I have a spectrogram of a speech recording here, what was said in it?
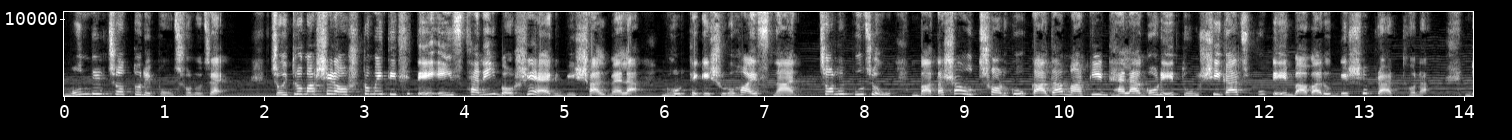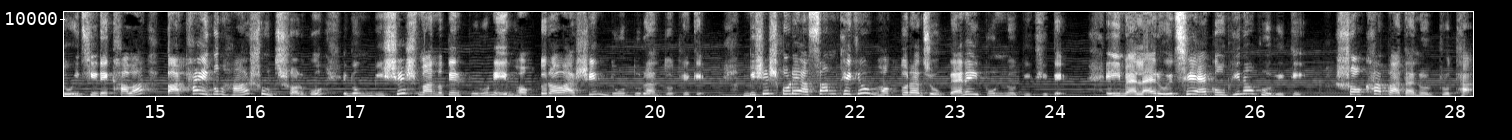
মন্দির চত্বরে পৌঁছানো যায়। চৈত্র মাসের অষ্টমী তিথিতে এই স্থানেই বসে এক বিশাল মেলা। ভোর থেকে শুরু হয় স্নান। চলে পুজো। বাতাসা উৎসর্গ, কাদা মাটির ঢেলা গড়ে তুলসী গাছ পুঁতে বাবার উদ্দেশ্যে প্রার্থনা। দই চিড়ে খাওয়া, পাঠা এবং হাঁস উৎসর্গ এবং বিশেষ মানতের পূরণে ভক্তরাও আসেন দূর দূরান্ত থেকে। বিশেষ করে আসাম থেকেও ভক্তরা যোগ দেন এই পুণ্যতিথিতে। এই মেলায় রয়েছে এক অভিনব রীতি। সখা পাতানোর প্রথা।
